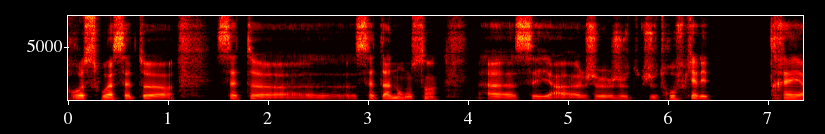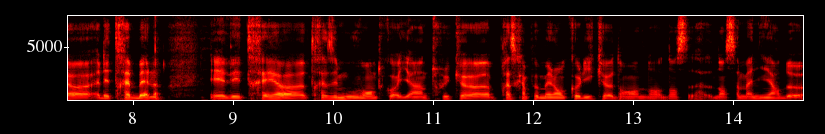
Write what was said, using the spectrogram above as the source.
reçoit cette cette cette annonce, c'est je, je, je, trouve qu'elle est très elle est très belle et elle est très très émouvante quoi. Il y a un truc presque un peu mélancolique dans dans, dans sa manière de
